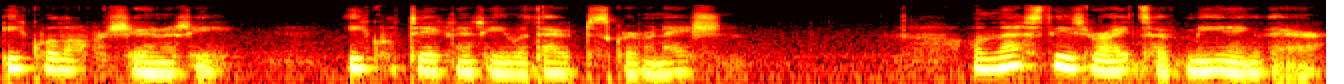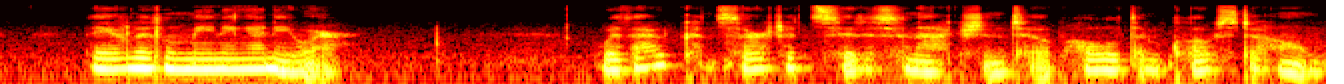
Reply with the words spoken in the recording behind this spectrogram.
equal opportunity, equal dignity without discrimination. Unless these rights have meaning there, they have little meaning anywhere. Without concerted citizen action to uphold them close to home,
